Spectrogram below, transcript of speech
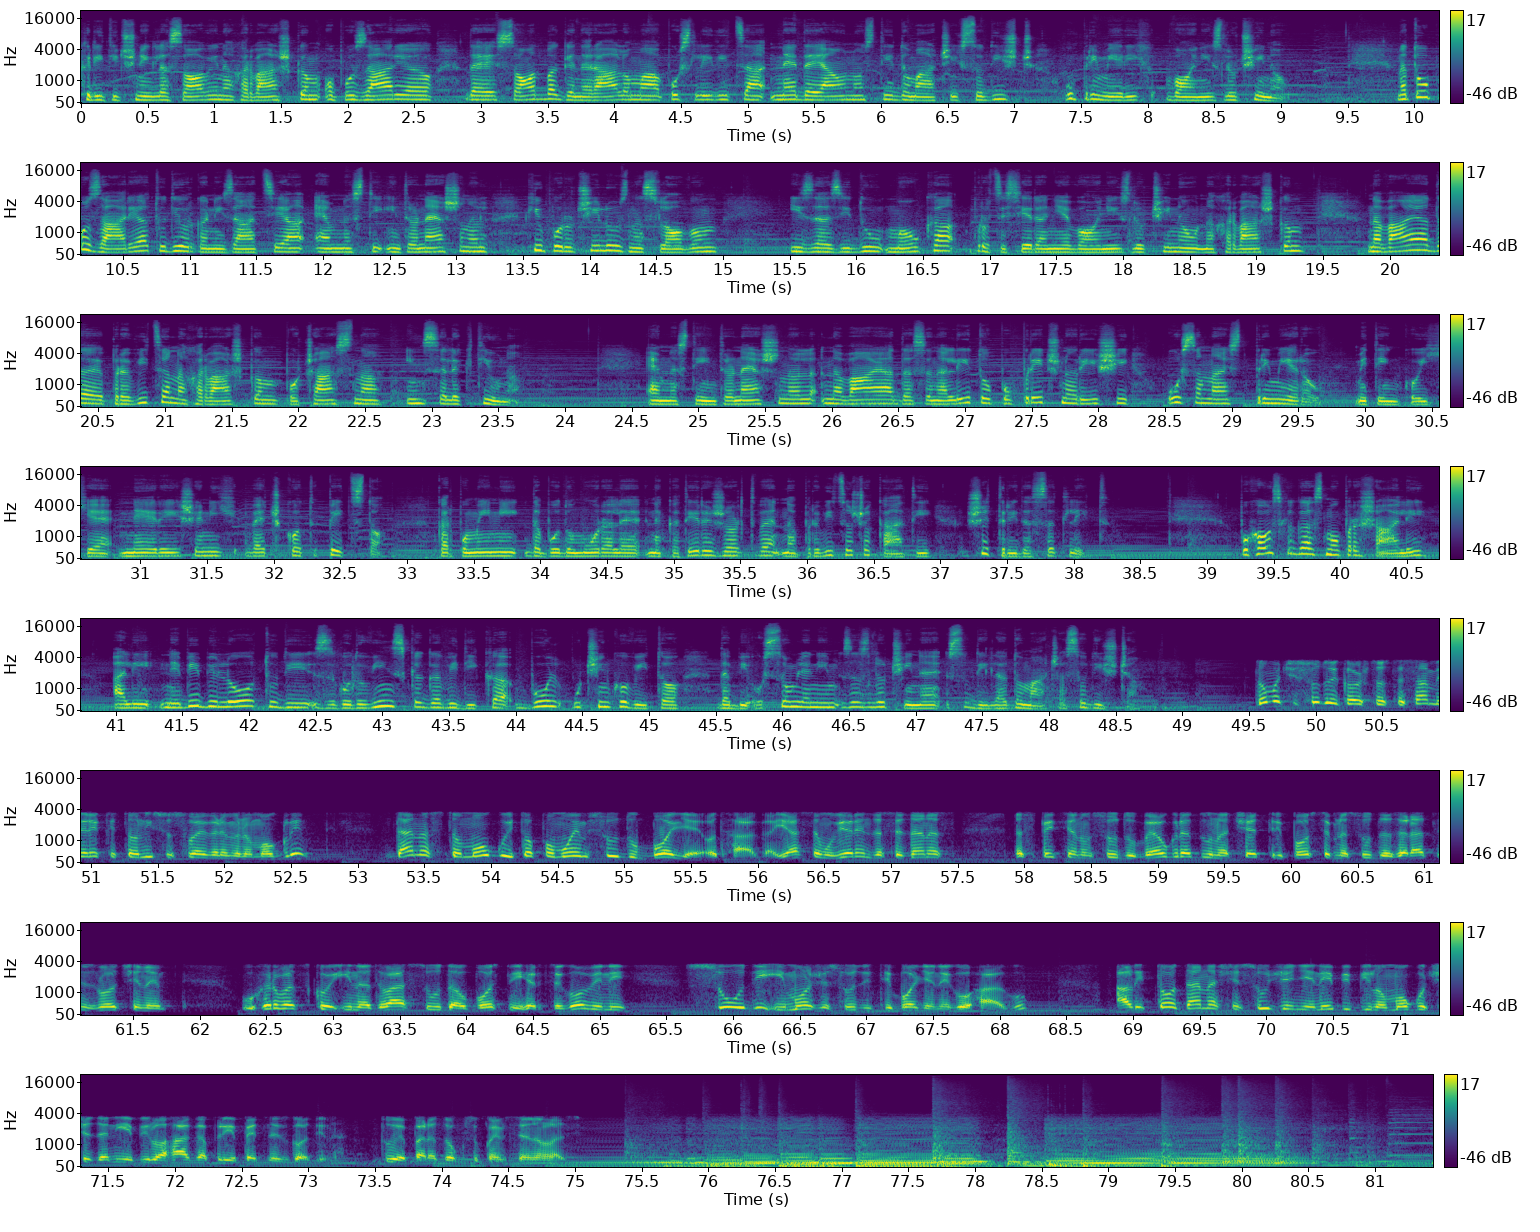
Kritični glasovi na Hrvaškem opozarjajo, da je sodba generaloma posledica nedejavnosti domačih sodišč v primerih vojnih zločinov. Na to opozarja tudi organizacija Amnesty International, ki v poročilu z naslovom Iza zidu Movka procesiranje vojnih zločinov na Hrvaškem navaja, da je pravica na Hrvaškem počasna in selektivna. Amnesty International navaja, da se na leto poprečno reši 18 primerov, medtem ko jih je nerešenih več kot 500, kar pomeni, da bodo morale nekatere žrtve na pravico čakati še 30 let. Puhovskega smo vprašali, ali ne bi bilo tudi z zgodovinskega vidika bolj učinkovito, da bi osumljenim za zločine sodila domača sodišča. Domaći sudovi, kao što ste sami rekli, to nisu svojevremeno mogli. Danas to mogu i to po mojem sudu bolje od Haga. Ja sam uvjeren da se danas na specijalnom sudu u Beogradu, na četiri posebna suda za ratne zločine u Hrvatskoj i na dva suda u Bosni i Hercegovini sudi i može suditi bolje nego u Hagu ali to današnje suđenje ne bi bilo moguće da nije bilo Haga prije 15 godina. Tu je paradoks u kojem se nalazi.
